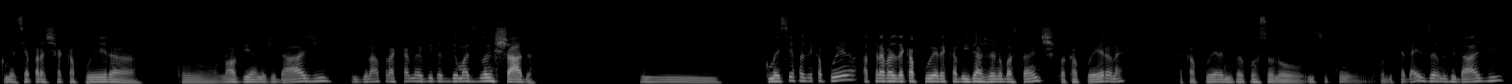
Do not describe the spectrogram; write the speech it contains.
comecei a praticar capoeira com nove anos de idade e de lá pra cá minha vida deu uma deslanchada. E comecei a fazer capoeira, através da capoeira acabei viajando bastante com a capoeira, né? A capoeira me proporcionou isso com quando eu tinha 10 anos de idade.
